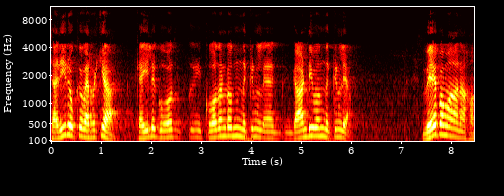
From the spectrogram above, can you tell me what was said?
ശരീരമൊക്കെ വിറയ്ക്കുക കയ്യിൽ ഗോ കോതണ്ടൊന്നും നിക്കണില്ല ഗാന്ഡീവൊന്നും നിക്കണില്ല. വേപമാനഹ.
